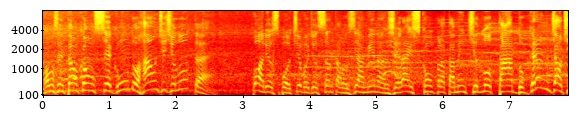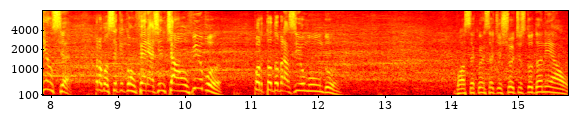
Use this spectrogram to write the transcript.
Vamos então com o segundo round de luta. Poliesportivo de Santa Luzia, Minas Gerais, completamente lotado. Grande audiência para você que confere a gente ao vivo por todo o Brasil e o mundo. Boa sequência de chutes do Daniel.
